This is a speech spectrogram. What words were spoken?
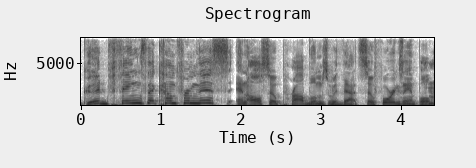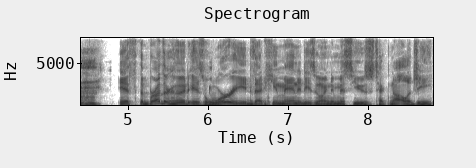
good things that come from this and also problems with that. So for example, Mhm. if the Brotherhood is worried that humanity is going to misuse technology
